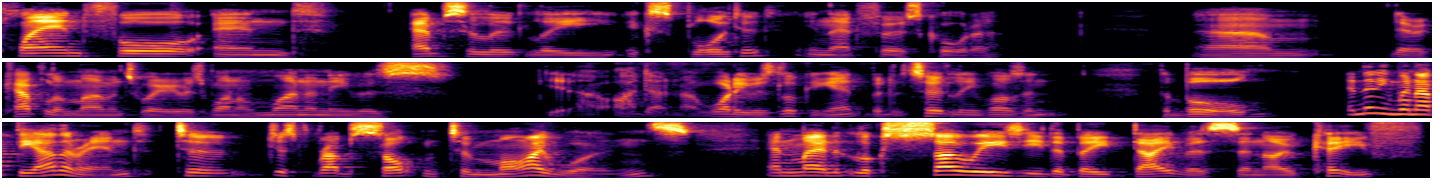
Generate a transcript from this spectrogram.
planned for and absolutely exploited in that first quarter. Um, there were a couple of moments where he was one on one and he was, you know, I don't know what he was looking at, but it certainly wasn't the ball. And then he went up the other end to just rub salt into my wounds and made it look so easy to beat Davis and O'Keefe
